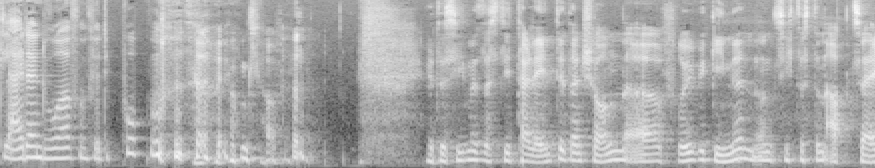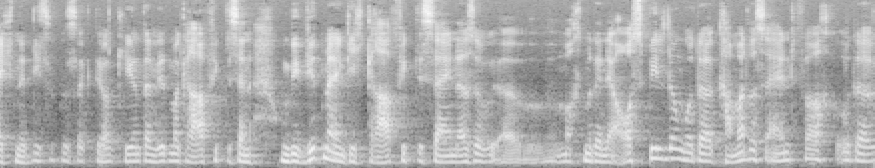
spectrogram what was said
Kleider entworfen für die Puppen. Unglaublich. Ja, da sieht man, dass die Talente dann schon äh, früh beginnen und sich das dann abzeichnet. Nicht, dass man sagt, ja, okay, und dann wird man Grafikdesigner. Und wie wird man eigentlich Grafikdesigner? Also äh, macht man da eine Ausbildung oder kann man das einfach? Oder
